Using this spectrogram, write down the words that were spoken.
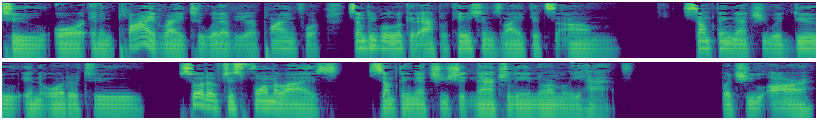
to or an implied right to whatever you're applying for. Some people look at applications like it's, um, something that you would do in order to sort of just formalize something that you should naturally and normally have. But you are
